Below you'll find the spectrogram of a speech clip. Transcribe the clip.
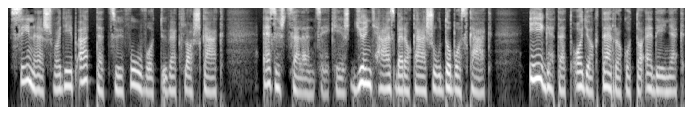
Színes vagy épp áttetsző fúvott üvegflaskák, ezüst szelencék és gyöngyházberakású dobozkák, égetett agyak terrakotta edények,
